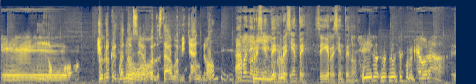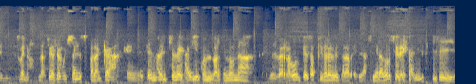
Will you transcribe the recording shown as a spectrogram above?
Eh, Yo creo que el 4-0 cuando estaba Guamillán, ¿no? Ah, bueno, reciente, reciente. Sí, reciente, ¿no? Sí, no, sé por qué ahora, eh, bueno, hace muchos años para acá, eh, el Madrid se deja ir con el Barcelona el Bernabéu empieza a pisar el, acelerador, se deja ir. Y sí,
